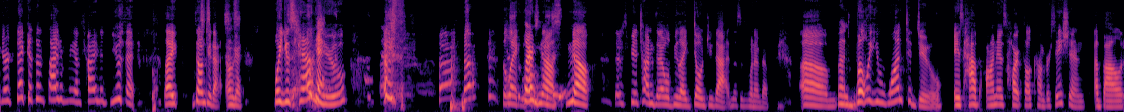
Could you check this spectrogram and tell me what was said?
your dick is inside of me. I'm trying to use it." Like, don't do that. Okay, what you can do. so like, there's no, no. There's a few times that I will be like, don't do that. And this is one of them. Um, but what you want to do is have honest, heartfelt conversations about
